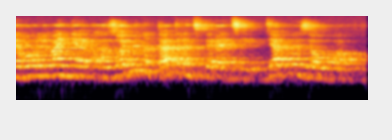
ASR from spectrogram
регулювання газобміну та транспірації. Дякую за увагу.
